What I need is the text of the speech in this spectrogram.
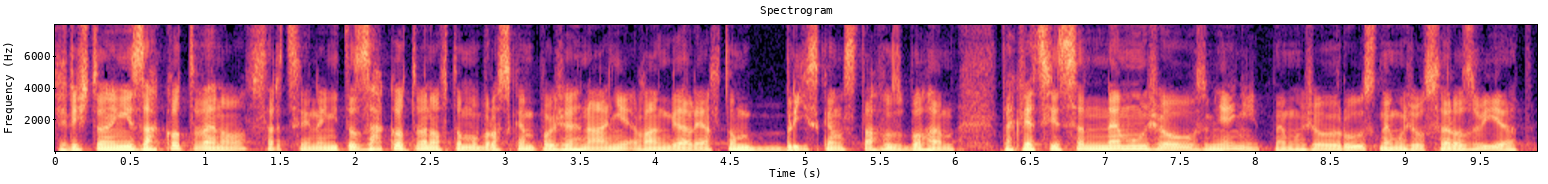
Že když to není zakotveno v srdci, není to zakotveno v tom obrovském požehnání Evangelia, v tom blízkém vztahu s Bohem, tak věci se nemůžou změnit, nemůžou růst, nemůžou se rozvíjet.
